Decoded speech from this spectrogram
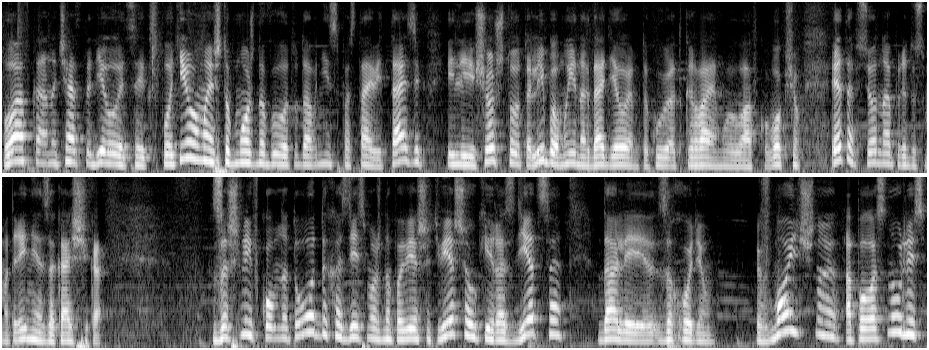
Лавка, она часто делается эксплуатируемой, чтобы можно было туда вниз поставить тазик или еще что-то. Либо мы иногда делаем такую открываемую лавку. В общем, это все на предусмотрение заказчика. Зашли в комнату отдыха, здесь можно повешать вешалки, раздеться. Далее заходим в моечную, ополоснулись.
